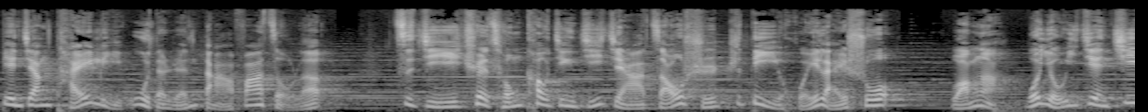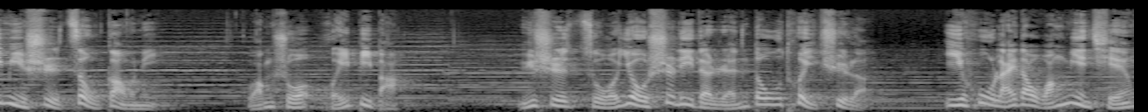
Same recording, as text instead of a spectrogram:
便将抬礼物的人打发走了，自己却从靠近吉甲凿石之地回来，说：“王啊，我有一件机密事奏告你。”王说：“回避吧。”于是左右侍立的人都退去了。以户来到王面前，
